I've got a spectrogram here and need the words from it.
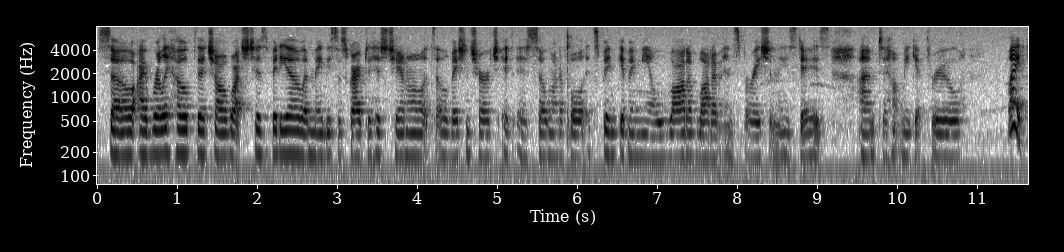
So I really hope that y'all watched his video and maybe subscribe to his channel. It's Elevation Church. It is so wonderful. It's been giving me a lot of lot of inspiration these days um, to help me get through life.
